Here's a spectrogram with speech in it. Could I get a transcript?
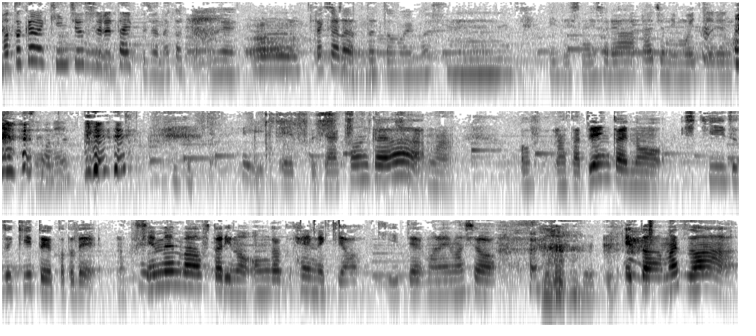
元から緊張するタイプじゃなかったので。あだからだと思いますうーん。いいですね。それはラジオに向いてるんですよね。はいえーっとじゃあ今回はまあおなんか前回の引き続きということでなんか新メンバー2人の音楽遍歴を聞いてもらいましょう。えっとまずは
